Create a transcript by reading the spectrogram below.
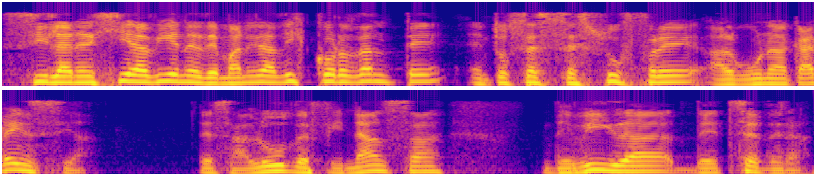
Si la energía viene de manera discordante, entonces se sufre alguna carencia de salud, de finanzas, de vida, de etcétera.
